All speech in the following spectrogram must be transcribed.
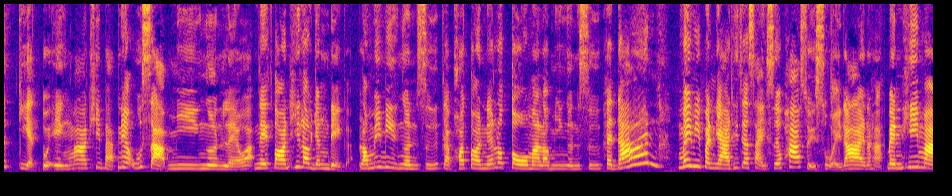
จะเกลียดตัวเองมากที่แบบเนี่ยอุตส่าห์มีเงินแล้วอะในตอนที่เรายังเด็กเราไม่มีเงินซื้อ แต่พอตอนนี้เราโตมาเรามีเงินซื้อ แต่ด้านไม่มีปัญญาที่จะใส่เสื้อผ้าสวยๆได้นะคะ เป็นที่มา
